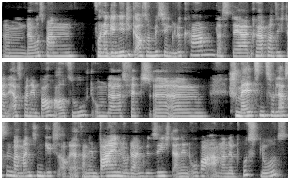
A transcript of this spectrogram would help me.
Ähm, da muss man von der Genetik auch so ein bisschen Glück haben, dass der Körper sich dann erstmal den Bauch aussucht, um da das Fett äh, schmelzen zu lassen. Bei manchen geht es auch erst an den Beinen oder im Gesicht, an den Oberarmen, an der Brust los.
